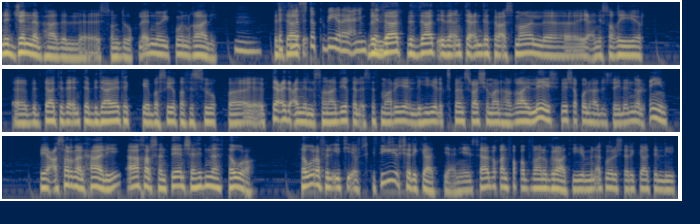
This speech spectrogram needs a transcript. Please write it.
نتجنب هذا ال- الصندوق لأنه يكون غالي تكلفته كبيرة يعني يمكن بالذات بالذات إذا أنت عندك رأس مال آه، يعني صغير آه، بالذات إذا أنت بدايتك بسيطة في السوق فابتعد عن الصناديق الاستثمارية اللي هي ال expense ratio مالها غالي. ليش؟ ليش أقول هذا الشيء؟ لأنه الحين في عصرنا الحالي آخر سنتين شهدنا ثورة. ثورة في الاي تي افs كثير شركات يعني سابقا فقط Vanguard هي من أكبر الشركات اللي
